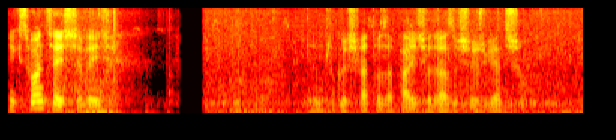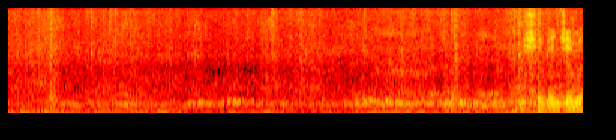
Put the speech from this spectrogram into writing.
Niech słońce jeszcze wyjdzie. Tym tylko światło zapalić, od razu się już wietrzą. Będziemy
